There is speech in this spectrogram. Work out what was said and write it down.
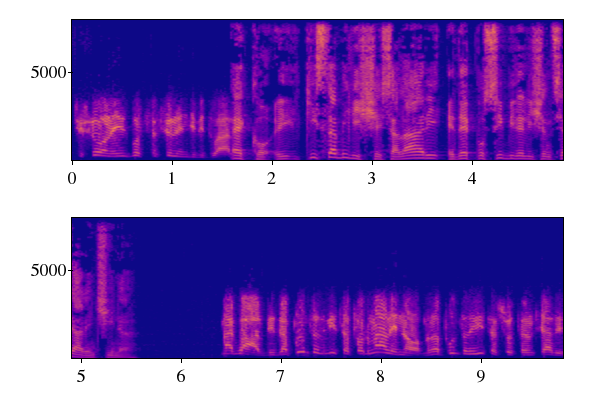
ci sono le negoziazioni individuali. Ecco, chi stabilisce i salari ed è possibile licenziare in Cina? Ma guardi, dal punto di vista formale no, ma dal punto di vista sostanziale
